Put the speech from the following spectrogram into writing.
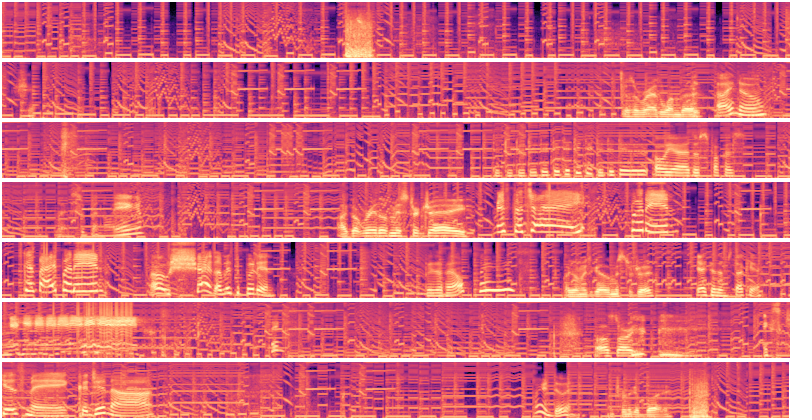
Shit. there's a red one there. I know. Oh yeah, those fuckers. Like super annoying. I got rid of Mr. J. Mr. J! Puddin! Goodbye, Puddin! Oh shit, I missed the puddin. Bit of help, please? Oh, you want me to get Mr. J? Yeah, because I'm stuck here. Thanks. Oh, sorry. Excuse me, could you not? What are you doing? I'm trying to get by.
